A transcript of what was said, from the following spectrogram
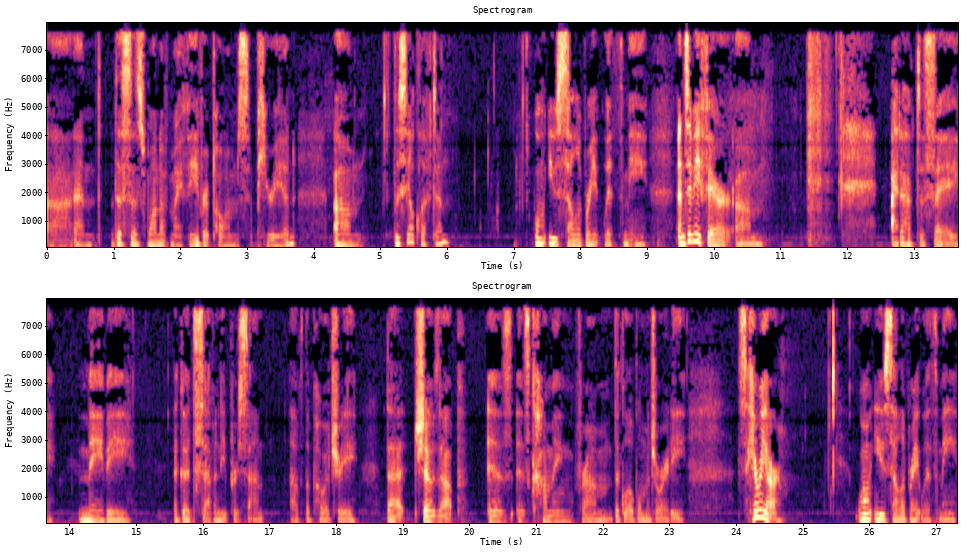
uh, and this is one of my favorite poems, period. Um, Lucille Clifton, Won't You Celebrate With Me? And to be fair, um, I'd have to say maybe a good 70% of the poetry that shows up is is coming from the global majority. So here we are. Won't you celebrate with me?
